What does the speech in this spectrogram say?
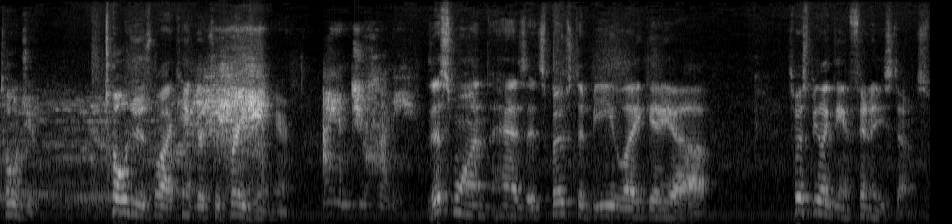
told you, told you that's why I can't go too crazy in here. I am Juhani. This one has. It's supposed to be like a. Uh, it's supposed to be like the Infinity Stones.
